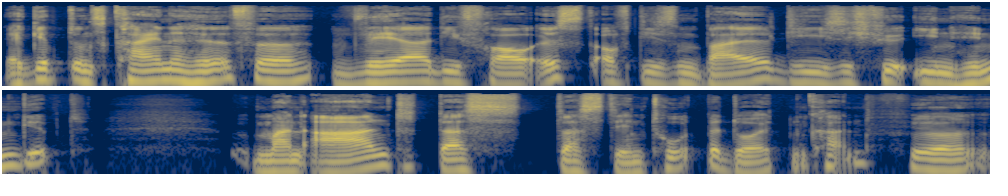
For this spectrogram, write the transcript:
er gibt uns keine Hilfe, wer die Frau ist auf diesem Ball, die sich für ihn hingibt. Man ahnt, dass das den Tod bedeuten kann für,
